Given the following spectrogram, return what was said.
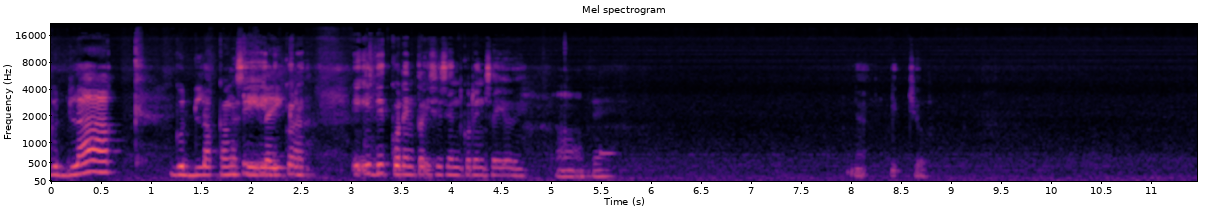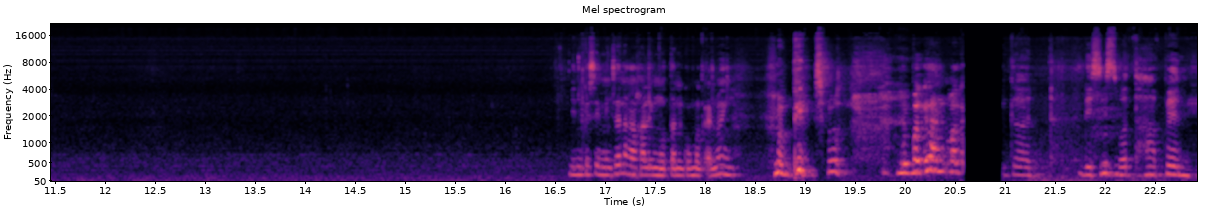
Good luck. Good luck ang Kasi kilay ko, ka. I-edit ko rin to, isisend ko rin sa'yo eh. Ah, okay. Yeah, picture. Yun kasi minsan nakakalimutan ko mag-ano eh. Mag-picture. Pag mag God, this is what happened.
